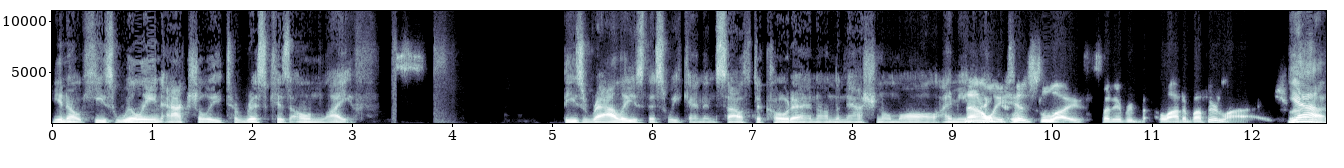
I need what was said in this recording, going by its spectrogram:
you know he's willing actually to risk his own life these rallies this weekend in South Dakota and on the National Mall. I mean, not only I, his life, but every a lot of other lives. Right? Yeah,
